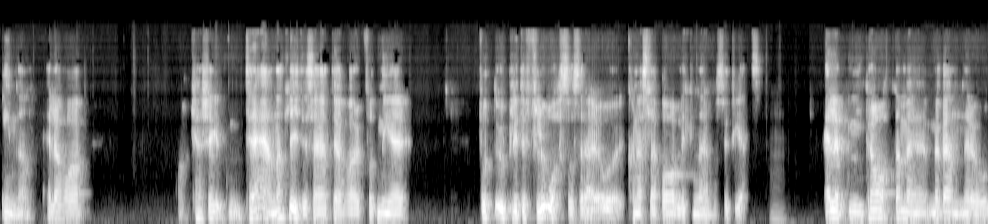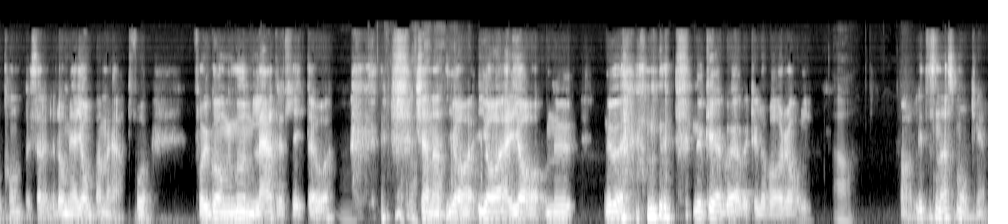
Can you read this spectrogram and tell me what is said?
innan. Eller ha, ha kanske tränat lite så att jag har fått ner fått upp lite flås och sådär och kunna släppa av lite nervositet. Mm. Eller prata med, med vänner och kompisar eller de jag jobbar med. Att få, få igång munlädret lite och känna att jag, jag är jag och nu, nu, nu kan jag gå över till att vara roll. Ja. Ja, lite sådana småknep.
